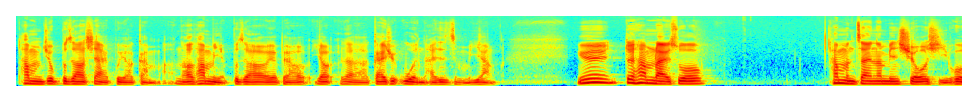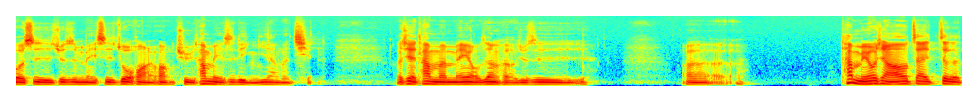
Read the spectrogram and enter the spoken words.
他们就不知道下一步要干嘛，然后他们也不知道要不要要呃该去问还是怎么样，因为对他们来说，他们在那边休息或者是就是没事做晃来晃去，他们也是领一样的钱，而且他们没有任何就是呃，他没有想要在这个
